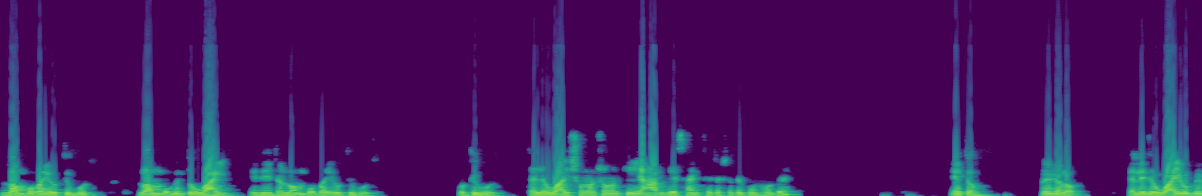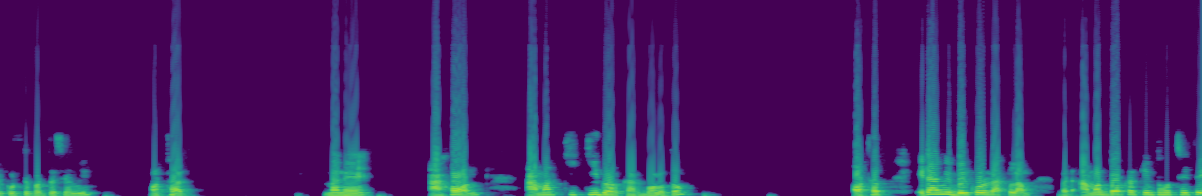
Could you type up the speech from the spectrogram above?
লম্ব বাই অতিভুজ। লম্ব কিন্তু y, এই যে এটা লম্ব বাই অতিভুজ অতিভুজ। তাহলে y সমান সমান কি? আর দিয়ে সাইন থিটার সাথে গুণ হবে। এই তো, হয়ে গেল। তাহলে যে y ও বের করতে পারতেছি আমি। অর্থাৎ মানে এখন আমার কি কি দরকার বলো তো অর্থাৎ এটা আমি বের করে রাখলাম বাট আমার দরকার কিন্তু হচ্ছে যে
